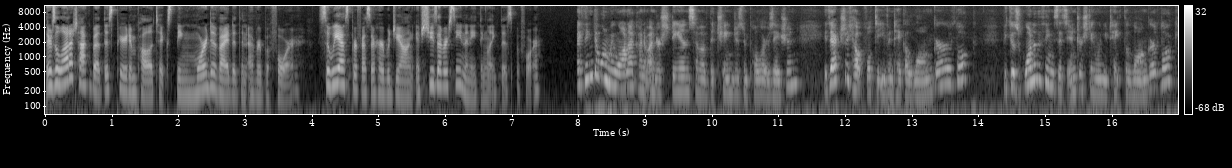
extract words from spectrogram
There's a lot of talk about this period in politics being more divided than ever before. So we asked Professor Harbridge Yong if she's ever seen anything like this before. I think that when we want to kind of understand some of the changes in polarization, it's actually helpful to even take a longer look because one of the things that's interesting when you take the longer look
